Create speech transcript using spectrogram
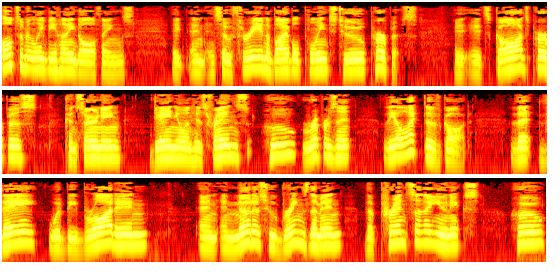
ultimately behind all things. It, and, and so three in the Bible points to purpose. It, it's God's purpose concerning Daniel and his friends who represent the elect of God, that they would be brought in and, and notice who brings them in, the prince of the eunuchs, who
